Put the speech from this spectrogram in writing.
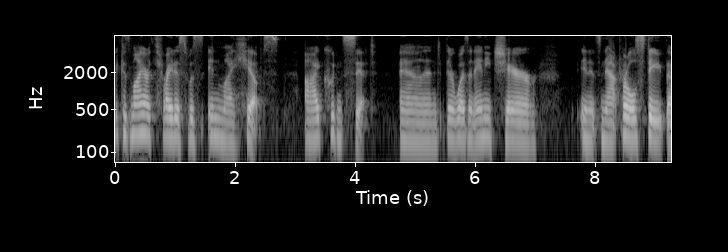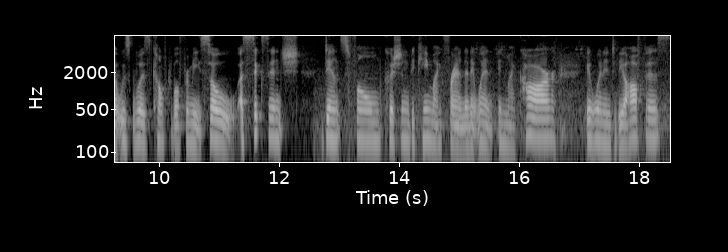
Because my arthritis was in my hips, I couldn't sit, and there wasn't any chair in its natural state that was, was comfortable for me. So a six inch dense foam cushion became my friend and it went in my car, it went into the office.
